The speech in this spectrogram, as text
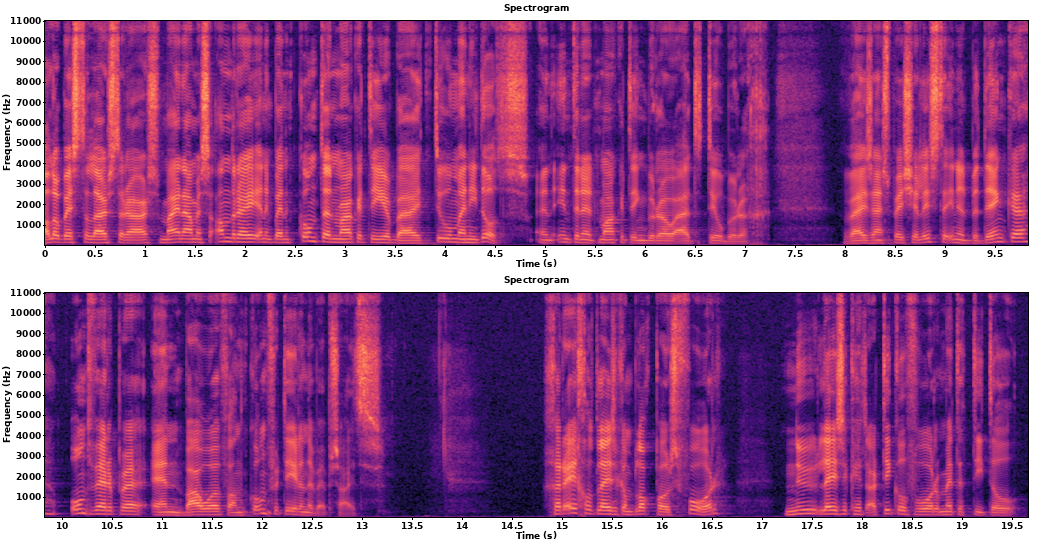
Hallo beste luisteraars, mijn naam is André en ik ben content marketeer bij Too Many Dots, een internetmarketingbureau uit Tilburg. Wij zijn specialisten in het bedenken, ontwerpen en bouwen van converterende websites. Geregeld lees ik een blogpost voor. Nu lees ik het artikel voor met de titel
